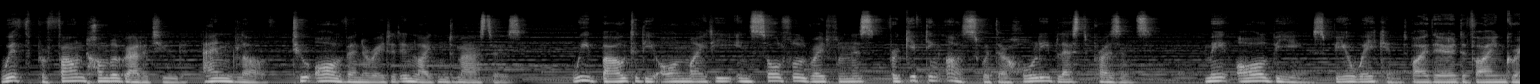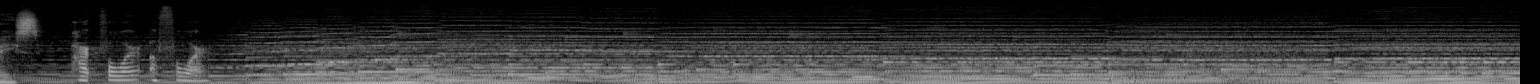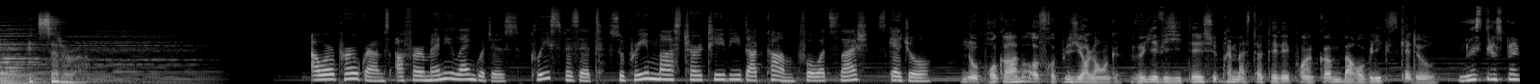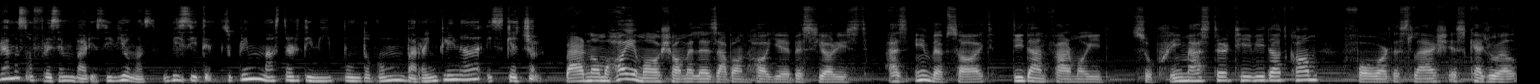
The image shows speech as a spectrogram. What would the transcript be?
with profound humble gratitude and love to all venerated enlightened masters. We bow to the Almighty in soulful gratefulness for gifting us with their holy blessed presence. May all beings be awakened by their divine grace. Part 4 of 4. programs offer many languages. Please visit suprememastertv.com forward slash schedule. Nos programmes offrent plusieurs langues. Veuillez visiter suprememastertv.com schedule. Nuestros programas ofrecen varios idiomas. Visite suprememastertv.com barra inclinada schedule. برنامه های ما شامل زبان های بسیاری است. از این وبسایت دیدن فرمایید suprememastertv.com forward slash schedule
